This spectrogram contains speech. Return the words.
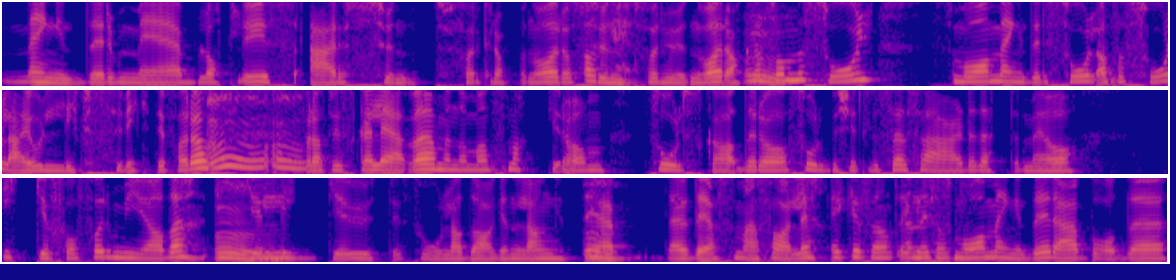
mengder med blått lys er sunt for kroppen vår og sunt okay. for huden vår. Akkurat Mm. som med sol. Små mengder sol. Altså sol er jo livsviktig for oss Mm, mm. for at vi skal leve. Men når man snakker om solskader og solbeskyttelse, så er det dette med å ikke få for mye av det. Ikke Mm. ligge ute i sola dagen lang. Det, det er jo det som er farlig. Ikke sant? Men Ikke i sant? små mengder er både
